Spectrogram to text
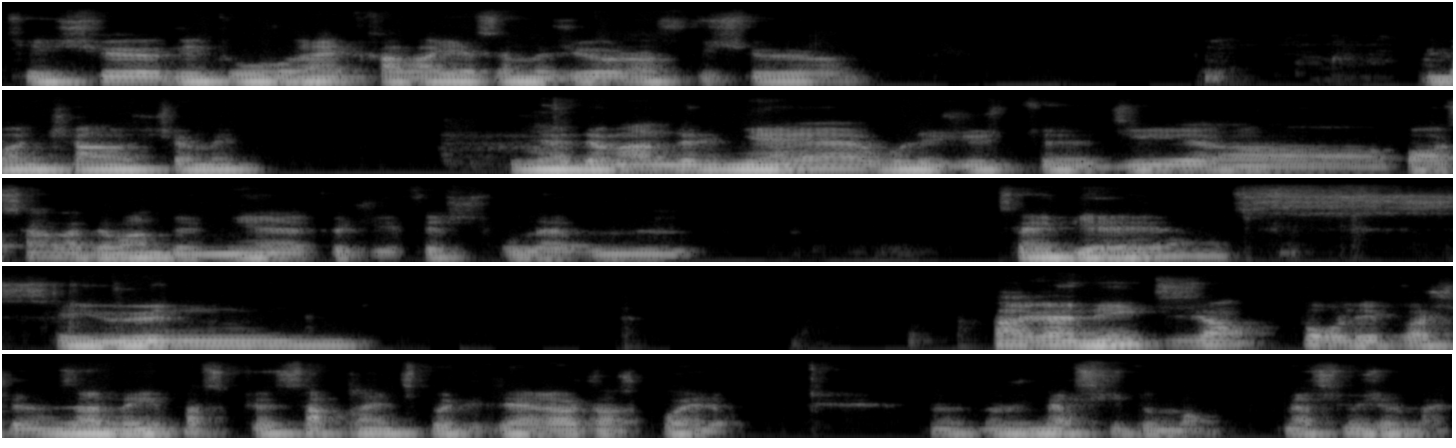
c'est sûr qu'il trouvera un travail à sa mesure, j'en suis sûr. Bonne chance, chemin. La demande de lumière, je voulais juste dire en passant, la demande de lumière que j'ai faite sur la rue Saint-Pierre, c'est une par année, disons, pour les prochaines années, parce que ça prend un petit peu d'éclairage dans ce coin-là. Euh, Je remercie tout le monde. Merci, M. le maire.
